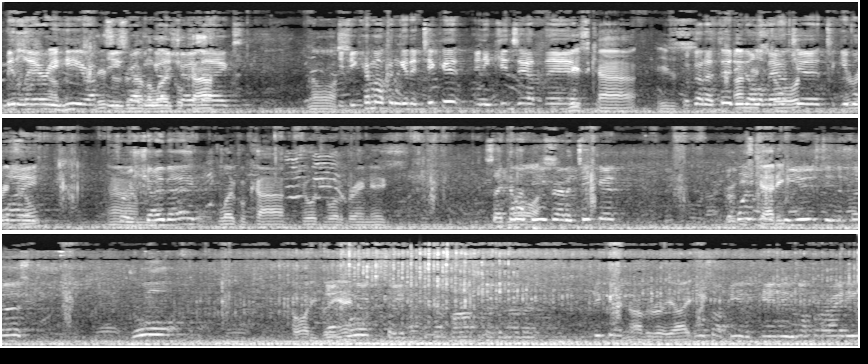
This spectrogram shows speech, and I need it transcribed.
middle area here, up This here, is grab and another go local show car. bags. Nice. If you come up and get a ticket, any kids out there, This car is we've got a $30 voucher to give away original. for a Um, show bag. Local car, George bought a brand new. So come up here, grab a ticket. The Rookie's ones that caddy. we used in the first draw Tidy don't van. so you have to come past with another ticket. Another E8. Also up here, the cannon's operating.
